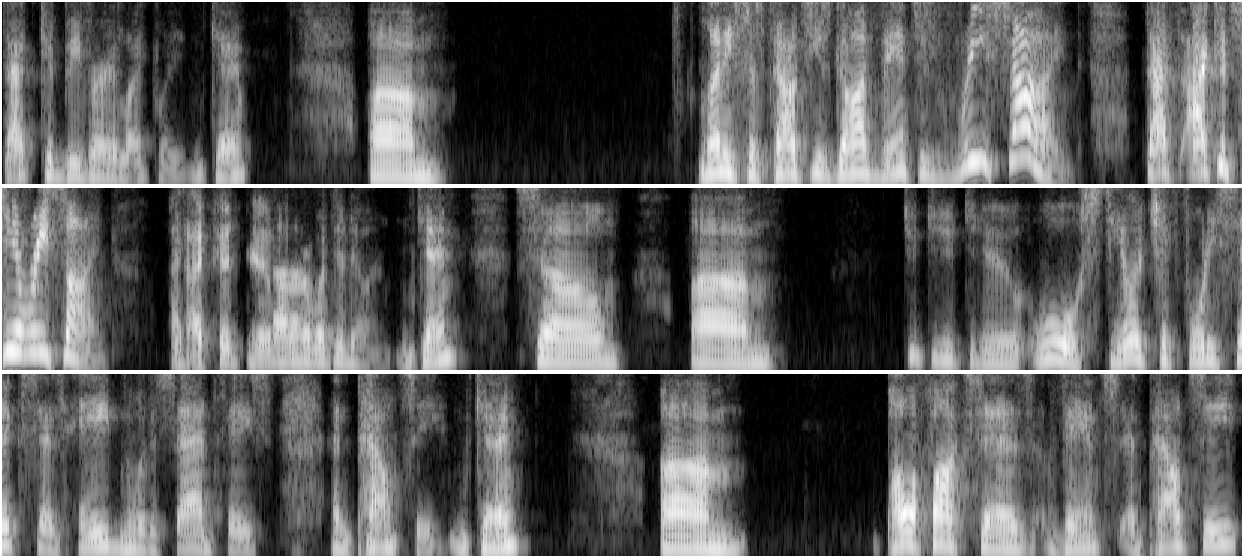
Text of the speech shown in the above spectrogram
that could be very likely. Okay. Um Lenny says Pouncey's gone. Vance is re-signed. That's I could see a re-sign. I could do. I don't know what they're doing. Okay. So um do do do do. Oh, Steeler Chick 46 says Haden with a sad face and Pouncey. Okay. Um Paula Fox says Vance and Pouncey.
